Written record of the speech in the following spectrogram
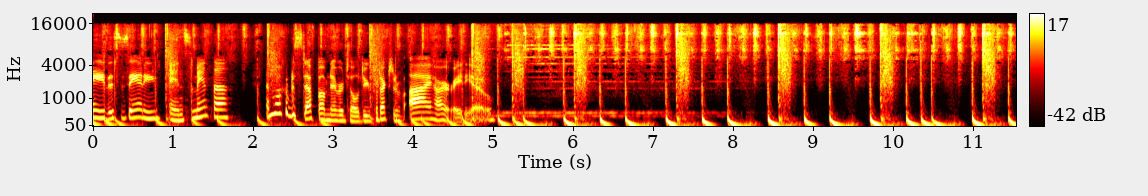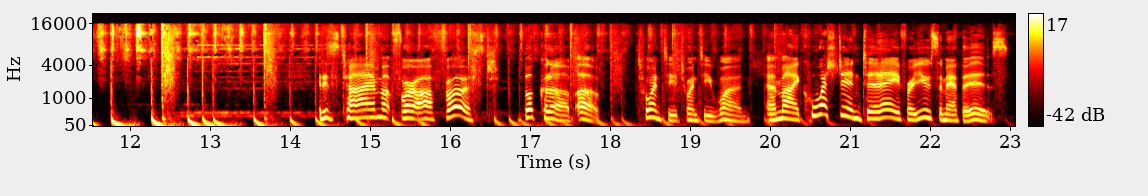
Hey, this is Anney. And Samantha. And welcome to Stuff Mom Never Told You, production of iHeartRadio. It is time for our first book club of 2021. And my question today for you, Samantha, is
